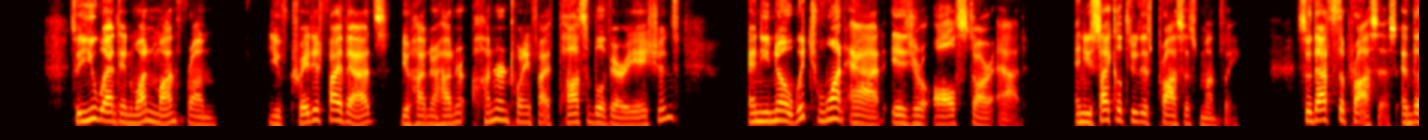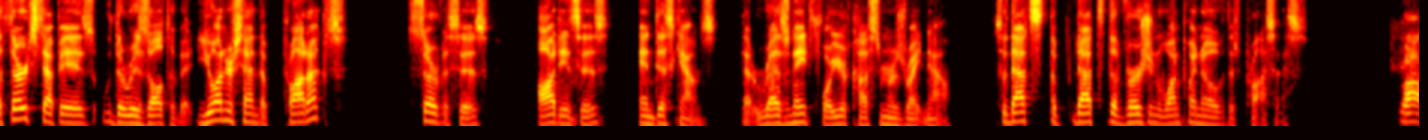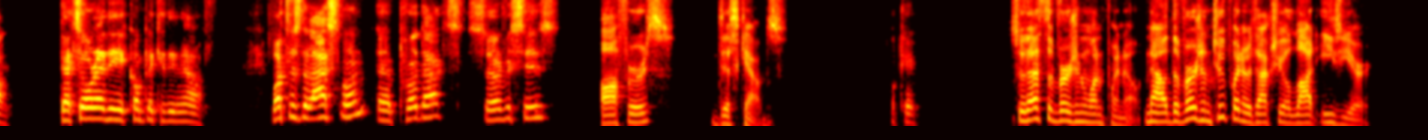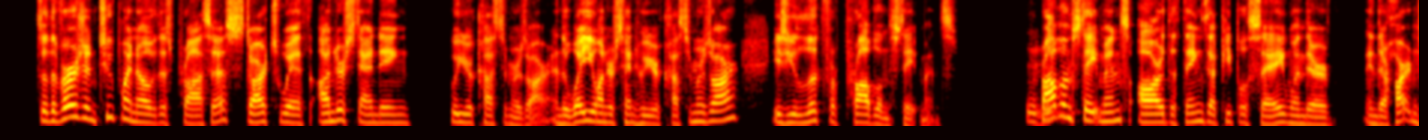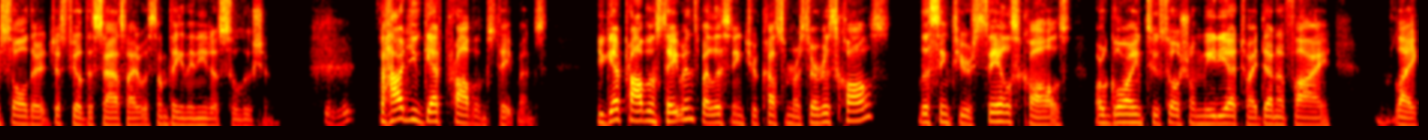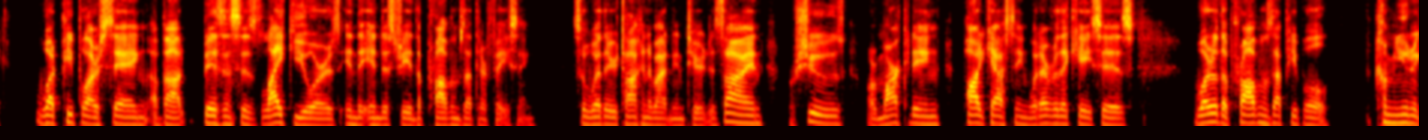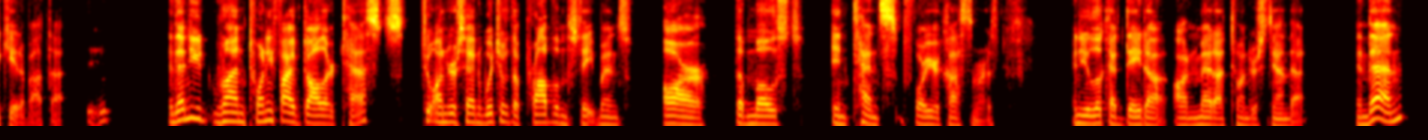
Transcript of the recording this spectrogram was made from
So you went in one month from you've created five ads, you had 100, 125 possible variations, and you know which one ad is your all-star ad. And you cycle through this process monthly. So that's the process. And the third step is the result of it. You understand the products services, audiences, and discounts that resonate for your customers right now. So that's the that's the version 1.0 of this process. Wow. That's already complicated enough. What was the last one? Uh, products, services, offers, discounts. Okay. So that's the version 1.0. Now, the version 2.0 is actually a lot easier. So the version 2.0 of this process starts with understanding who your customers are. And the way you understand who your customers are is you look for problem statements. Mm-hmm. Problem statements are the things that people say when they're in their heart and soul, they just feel dissatisfied with something and they need a solution. Mm-hmm. So, how do you get problem statements? You get problem statements by listening to your customer service calls, listening to your sales calls, or going to social media to identify like what people are saying about businesses like yours in the industry and the problems that they're facing. So whether you're talking about interior design or shoes or marketing, podcasting, whatever the case is, what are the problems that people communicate about that? Mm-hmm. And then you run $25 tests to understand which of the problem statements are the most intense for your customers. And you look at data on Meta to understand that. And then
